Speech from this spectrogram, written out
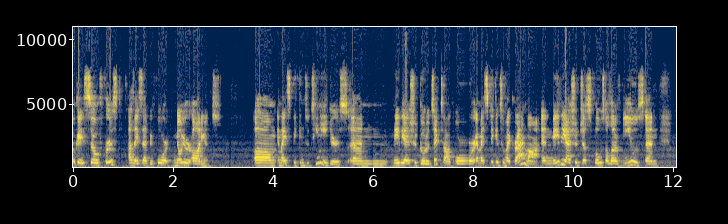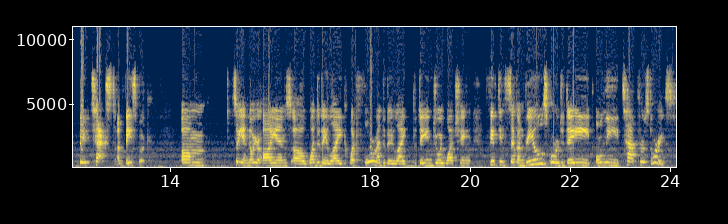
Okay, so first, as I said before, know your audience um, am I speaking to teenagers and maybe I should go to TikTok or am I speaking to my grandma and maybe I should just post a lot of news and big text on Facebook. Um, so yeah, know your audience. Uh, what do they like? What format do they like? Do they enjoy watching 15 second reels or do they only tap through stories?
